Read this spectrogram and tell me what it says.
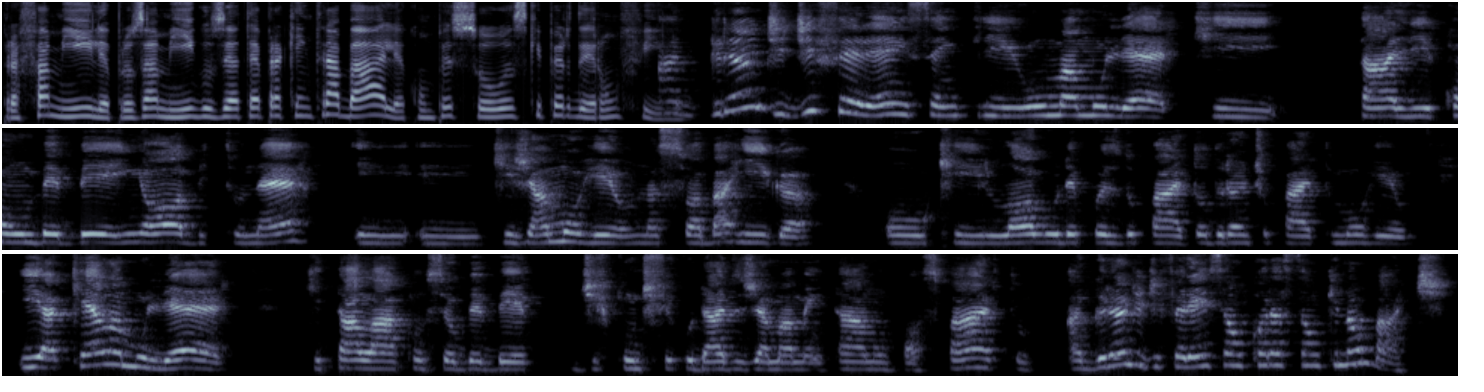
para a família, para os amigos e até para quem trabalha com pessoas que perderam um filho. A grande diferença entre uma mulher que está ali com um bebê em óbito, né, e, e, que já morreu na sua barriga, ou que logo depois do parto ou durante o parto morreu, e aquela mulher que está lá com seu bebê de, com dificuldades de amamentar num pós-parto, a grande diferença é um coração que não bate.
